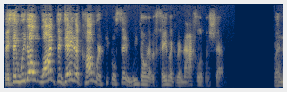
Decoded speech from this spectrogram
They say, we don't want the day to come where people say, we don't have a chelik v'nachal of Hashem. Hashem.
